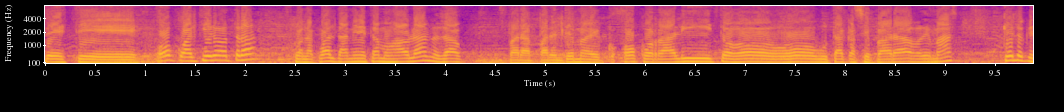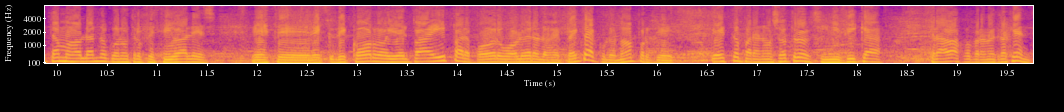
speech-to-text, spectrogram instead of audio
este, o cualquier otra con la cual también estamos hablando ya para, para el tema de o corralitos o, o butacas separadas o demás, que es lo que estamos hablando con otros festivales este, de, de Córdoba y del país para poder volver a los espectáculos, ¿no? Porque esto para nosotros significa trabajo para nuestra gente,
